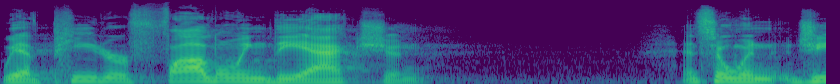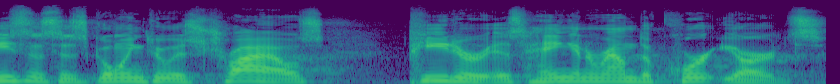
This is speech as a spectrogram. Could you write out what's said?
We have Peter following the action. And so when Jesus is going through his trials, Peter is hanging around the courtyards.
